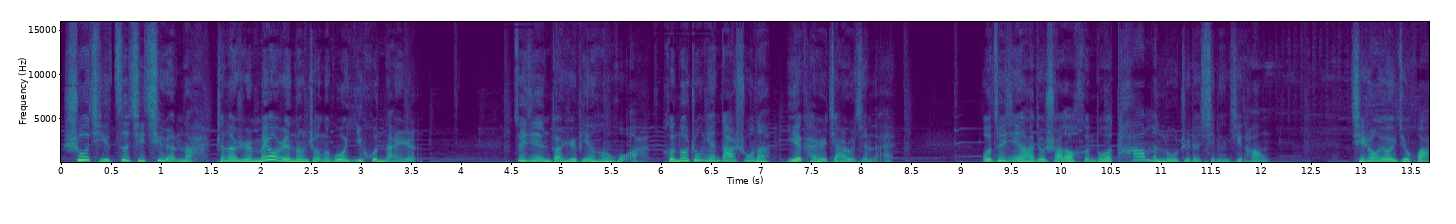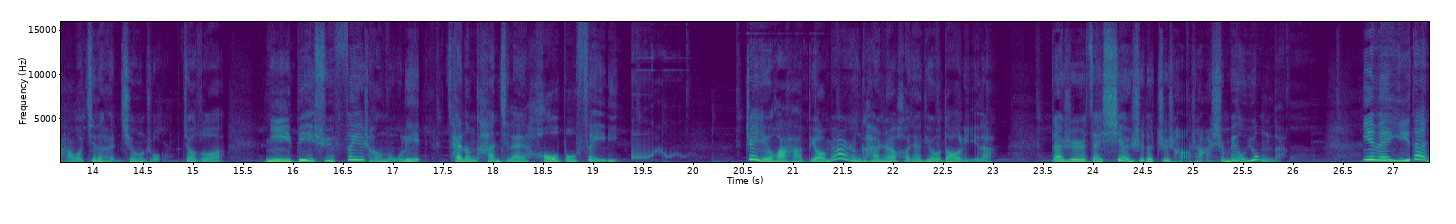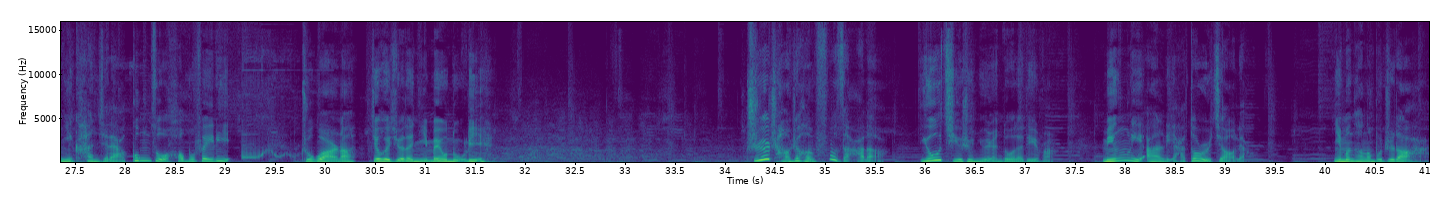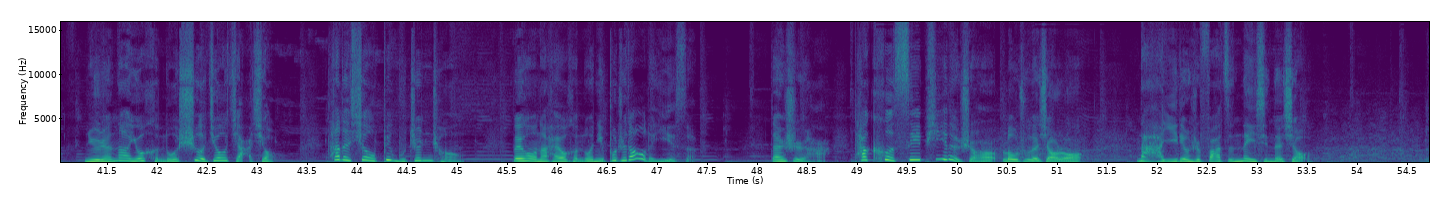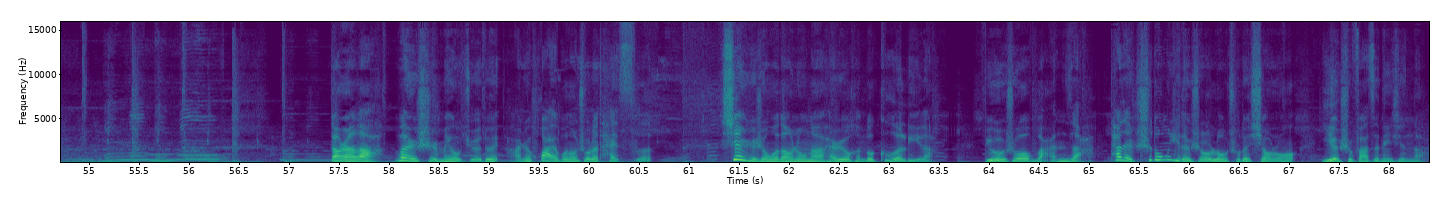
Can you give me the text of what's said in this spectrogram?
说起自欺欺人呐，真的是没有人能整得过已婚男人。最近短视频很火啊，很多中年大叔呢也开始加入进来。我最近啊，就刷到很多他们录制的心灵鸡汤，其中有一句话哈，我记得很清楚，叫做“你必须非常努力，才能看起来毫不费力”。这句话哈，表面上看着好像挺有道理的，但是在现实的职场上是没有用的，因为一旦你看起来啊工作毫不费力，主管呢就会觉得你没有努力。职场是很复杂的，尤其是女人多的地方。明里暗里啊都是较量，你们可能不知道哈，女人呢有很多社交假笑，她的笑并不真诚，背后呢还有很多你不知道的意思。但是啊，他磕 CP 的时候露出的笑容，那一定是发自内心的笑。当然了，万事没有绝对啊，这话也不能说的太死。现实生活当中呢，还是有很多个例的，比如说丸子啊，他在吃东西的时候露出的笑容也是发自内心的。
